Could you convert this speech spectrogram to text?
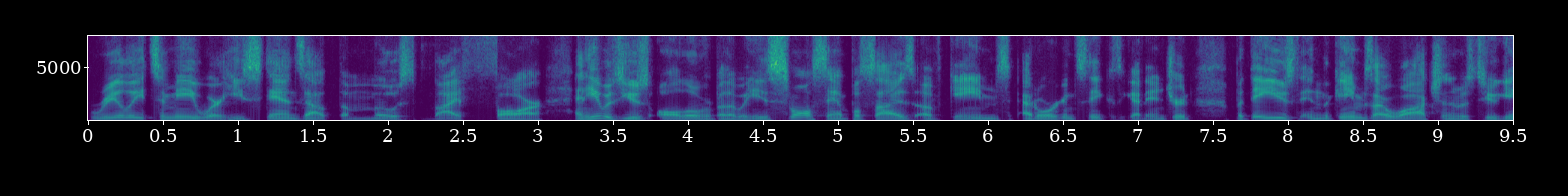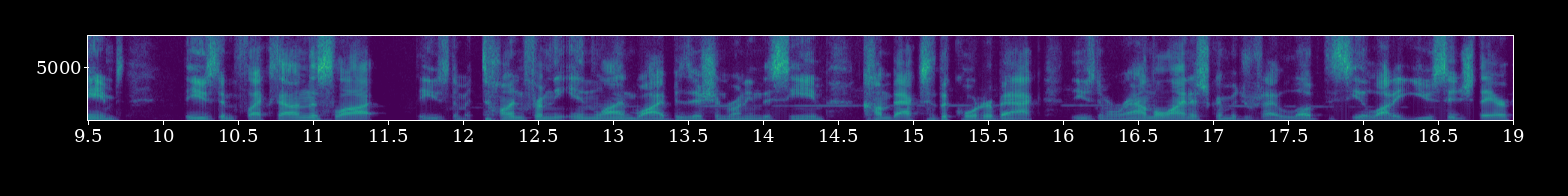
really, to me, where he stands out the most by far, and he was used all over, by the way, he's small sample size of games at Oregon State because he got injured, but they used in the games I watched, and it was two games, they used him flex out in the slot they used him a ton from the inline wide position running the seam, come back to the quarterback. They used him around the line of scrimmage, which I love to see a lot of usage there.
